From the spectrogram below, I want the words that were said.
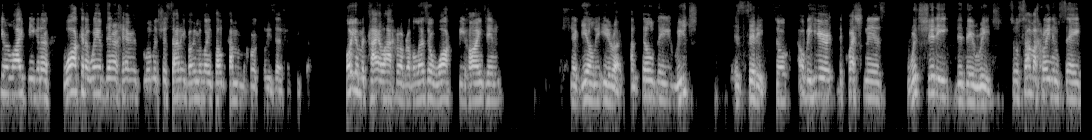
your life. You're to walk in a way of derech eretz. Moment shesani v'oimeloin tom kamim b'chor klizeh shekita. Hoya achra. Rabbi Lezer walked behind him. Shagil until they reached his city. So over here, the question is, which city did they reach? So some achronim say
